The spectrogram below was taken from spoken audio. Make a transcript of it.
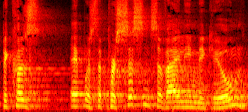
because it was the persistence of Eileen McGowan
